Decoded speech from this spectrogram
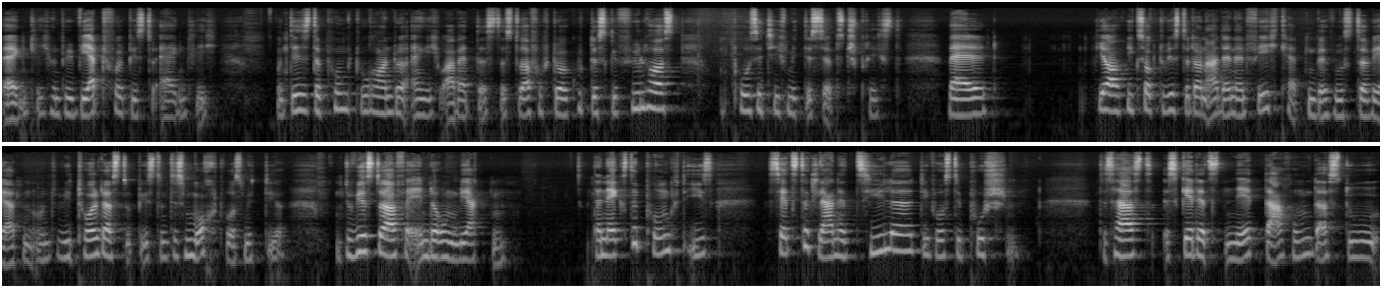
eigentlich und wie wertvoll bist du eigentlich. Und das ist der Punkt, woran du eigentlich arbeitest, dass du einfach da ein gutes Gefühl hast und positiv mit dir selbst sprichst. Weil, ja, wie gesagt, du wirst dir dann auch deinen Fähigkeiten bewusster werden und wie toll dass du bist und das macht was mit dir. Und du wirst da auch Veränderung merken. Der nächste Punkt ist, setz dir kleine Ziele, die was dich pushen. Das heißt, es geht jetzt nicht darum, dass du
